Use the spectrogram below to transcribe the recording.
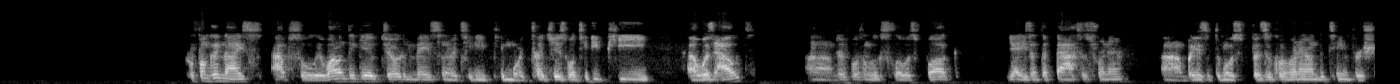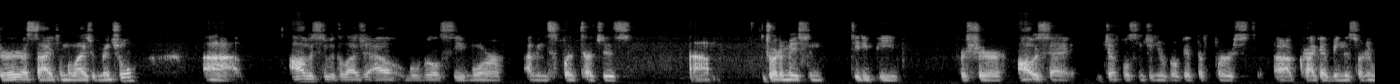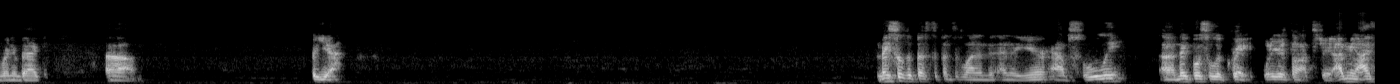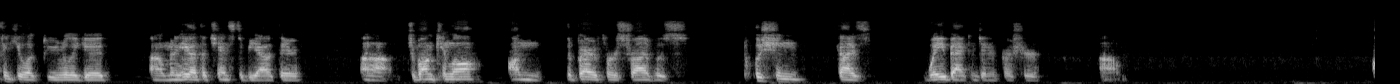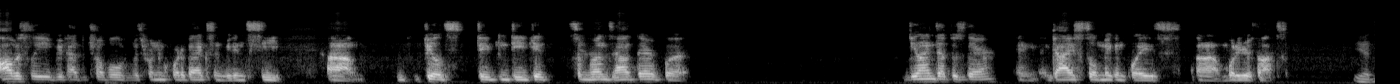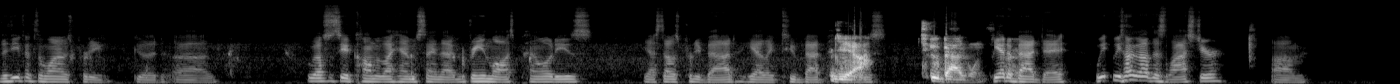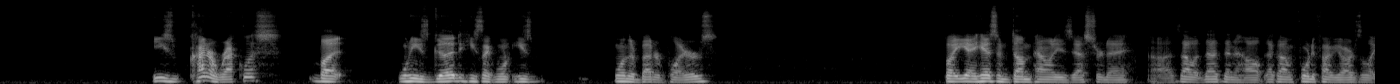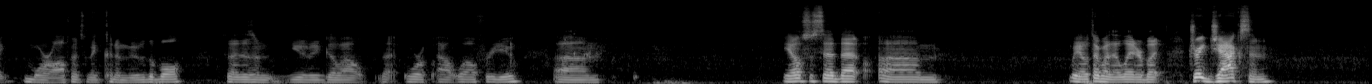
Hufanga nice, absolutely. Why don't they give Jordan Mason or TDP more touches? Well, TDP uh, was out. Um, Jeff Wilson looks slow as fuck. Yeah, he's not the fastest runner, um, but he's the most physical runner on the team for sure, aside from Elijah Mitchell. Uh, obviously, with Elijah out, we will see more, I mean, split touches. Um, Jordan Mason, TDP, for sure. Obviously, Jeff Wilson Jr. will get the first uh, crack at being the starting running back. Um, but yeah, May still the best defensive line in the end of the year, absolutely. Uh, Nick Bosa looked great. What are your thoughts, Jay? I mean, I think he looked really good um, when he got the chance to be out there. Uh, Javon Kinlaw on the very first drive was pushing guys way back and getting pressure. Um, obviously, we've had the trouble with running quarterbacks, and we didn't see um, Fields did indeed get some runs out there, but D line depth was there and guys still making plays. Um, what are your thoughts? Yeah, the defensive line was pretty good. Uh, we also see a comment by him saying that Green lost penalties. Yes, that was pretty bad. He had like two bad penalties. Yeah, two bad ones. He had right. a bad day. We, we talked about this last year. Um, he's kind of reckless, but when he's good, he's like one, he's one of their better players. But yeah, he had some dumb penalties yesterday. Uh, that that didn't help. That got him 45 yards of like more offense when they couldn't move the ball. So that doesn't usually go out that work out well for you. Um, he also said that um, we will talk about that later. But Drake Jackson,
